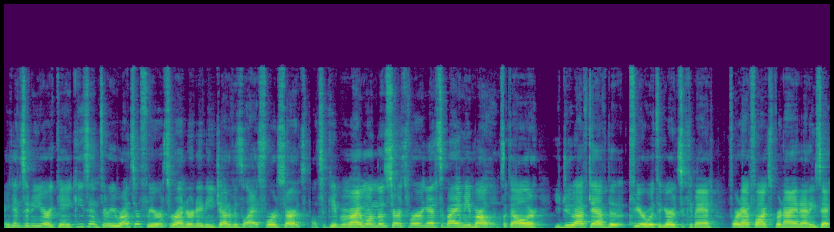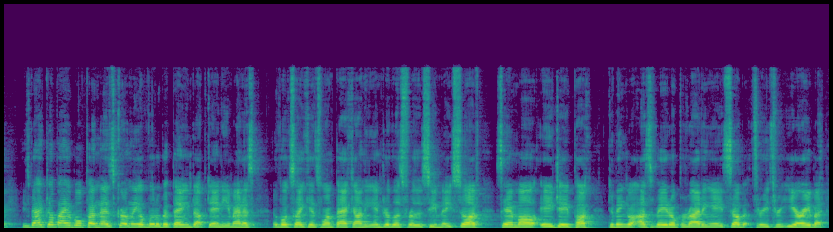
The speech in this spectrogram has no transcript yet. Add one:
against the New York Yankees and three runs or fewer surrendered in each out of his last four starts. Also keep in mind one of those starts were against the Miami Marlins. With Oller, you do have to have the fear with regards to command. Four and a half walks per nine innings, and he's backed up by a bullpen that is currently a little bit banged up. Dany Jimenez, it looks like, has went back on the injured list for the team. They still have Sam Moll, AJ Puk, Domingo Acevedo providing a sub 3-3 But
